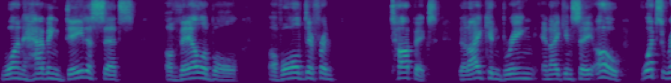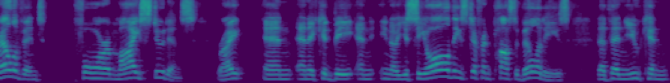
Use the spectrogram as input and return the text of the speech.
one, having data sets available of all different topics that I can bring and I can say, oh, what's relevant for my students, right? And, and it could be, and, you know, you see all these different possibilities that then you can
